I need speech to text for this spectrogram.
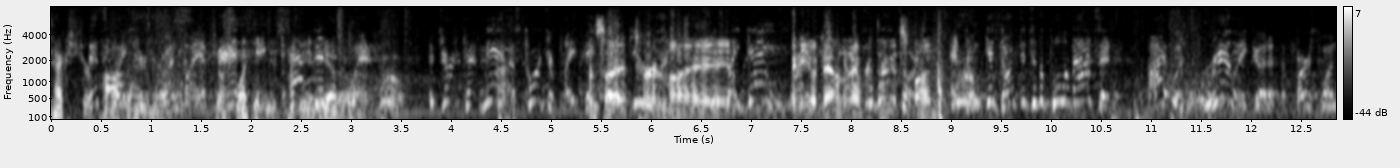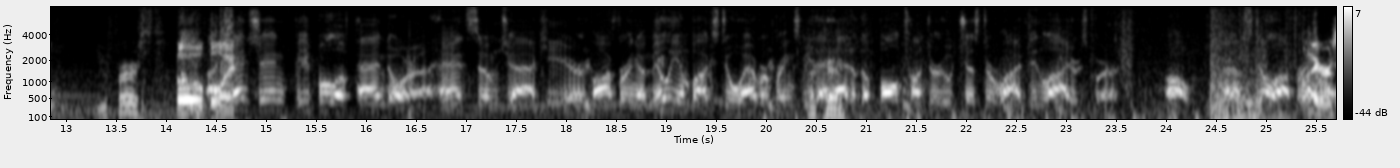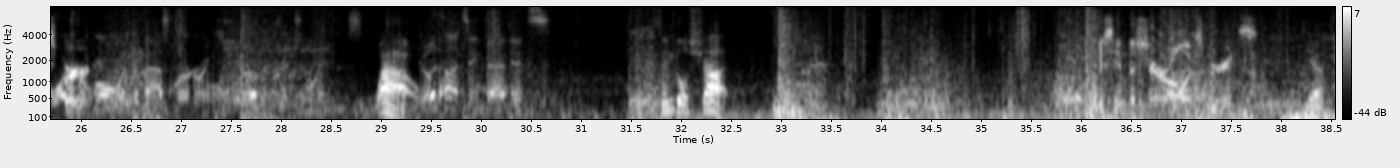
this minion. texture This popping place is run is by a just like it used to be in the other one. Flint. The jerk kept me as his torture plaything Since for I a few turned my We played games video down and everything, it's Blowtorch. fine. And don't get dunked into the pool of acid. I was really good at the first one. You first. Oh boy. Attention, people of Pandora. Handsome Jack here, offering a million bucks to whoever brings me Okay. the head of the Vault Hunter who just arrived in Liar's Berg. Oh, and I'm still offering a reward for the mass murdering leader of the Crimson Raiders. Wow. Good hunting, bandits. Single shot. We seem to share all experience. Yeah.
